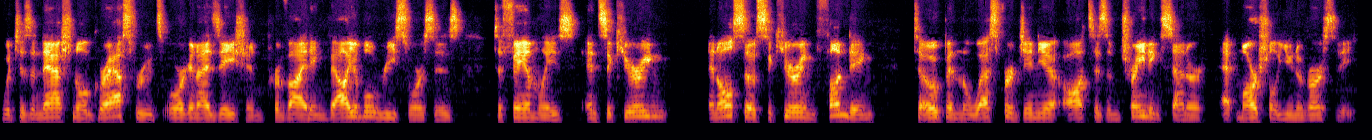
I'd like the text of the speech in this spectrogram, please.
which is a national grassroots organization providing valuable resources to families and securing and also securing funding to open the West Virginia Autism Training Center at Marshall University.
